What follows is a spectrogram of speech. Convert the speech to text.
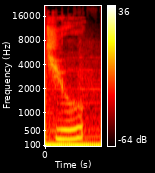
radio.com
